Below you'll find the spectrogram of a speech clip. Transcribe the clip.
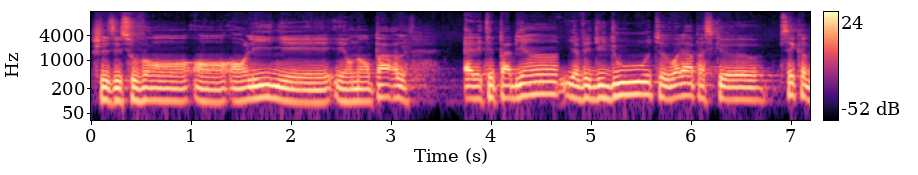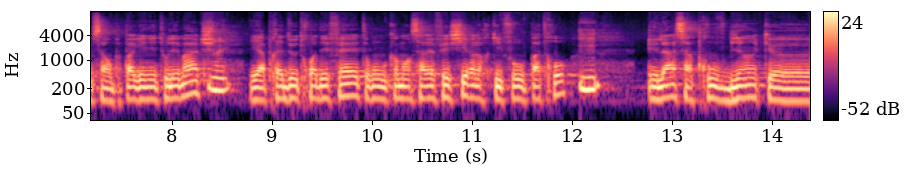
Je les ai souvent en, ligne et on en parle elle était pas bien, il y avait du doute, voilà, parce que c'est comme ça, on peut pas gagner tous les matchs. Et après deux, trois défaites, on commence à réfléchir alors qu'il faut pas trop. Mm. Et là, ça prouve bien que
